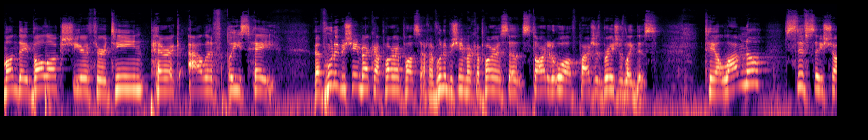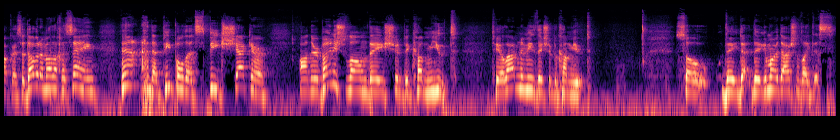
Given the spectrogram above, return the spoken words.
Monday Balak, Shir 13, Perik Aleph, Ois Hey. Rav Huna B'Shem Bar Kapara Pasach. Rav Huna B'Shem Bar Kapara started off Parshas Bereshit like this. Te'alamna Sifsei Shakar. So David HaMelech is saying that people that speak Sheker on their Rebbeinu Shalom, they should become mute. Te'alamna means they should become mute. So they, the Gemara Darshan is like this.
